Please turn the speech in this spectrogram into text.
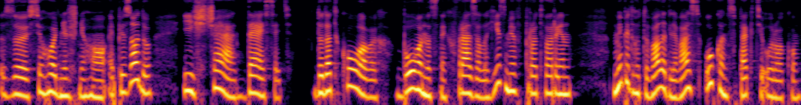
з сьогоднішнього епізоду і ще 10 додаткових бонусних фразеологізмів про тварин ми підготували для вас у конспекті уроку.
